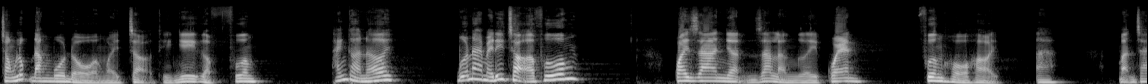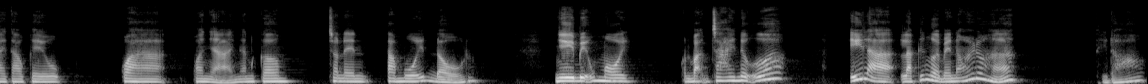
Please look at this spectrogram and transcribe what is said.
Trong lúc đang mua đồ ở ngoài chợ Thì Nhi gặp Phương. Thánh thần ơi, Bữa nay mày đi chợ ở Phương? Quay ra nhận ra là người quen. Phương Hồ hỏi À bạn trai tao kêu qua qua nhà anh ăn cơm, Cho nên tao mua ít đồ đó. Nhi bĩu môi, Còn bạn trai nữa? Ý là là cái người mày nói đó hả? Thì đó.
